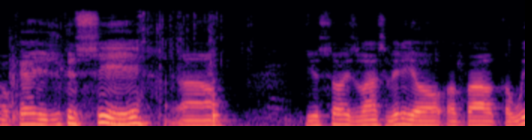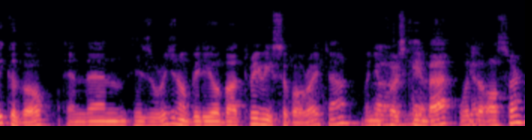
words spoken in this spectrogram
Okay, as you can see, uh, you saw his last video about a week ago, and then his original video about three weeks ago, right, John? When you Uh, first came yeah. back with the Yep. ulcer.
